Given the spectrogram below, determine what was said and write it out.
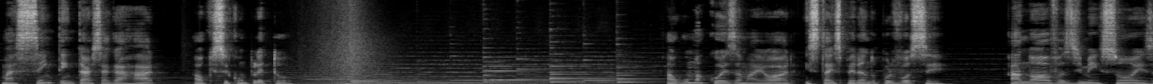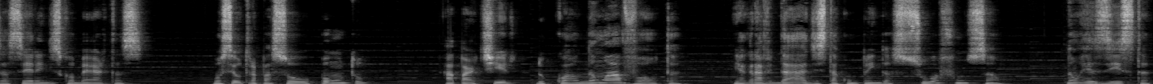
mas sem tentar se agarrar ao que se completou. Alguma coisa maior está esperando por você. Há novas dimensões a serem descobertas. Você ultrapassou o ponto a partir do qual não há volta, e a gravidade está cumprindo a sua função. Não resista.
